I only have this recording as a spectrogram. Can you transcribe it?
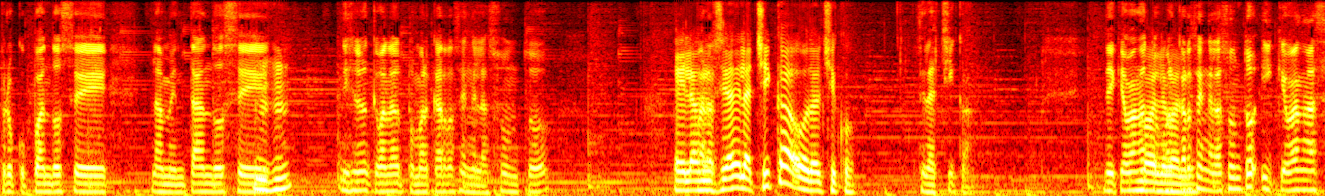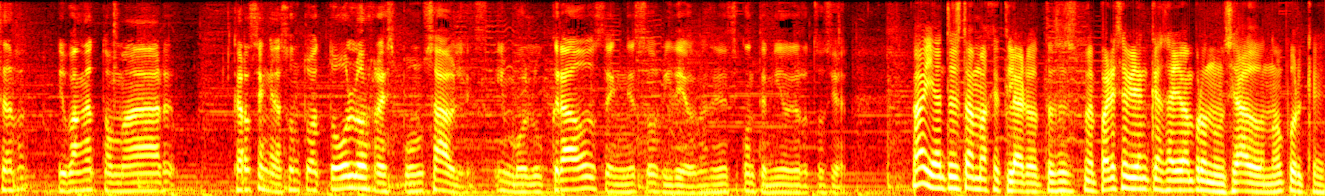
preocupándose, lamentándose, diciendo que van a tomar cartas en el asunto ¿En la Para- universidad de la chica o del chico? de la chica. De que van a Vale, tomar vale. cartas en el asunto y que van a hacer y van a tomar cartas en el asunto a todos los responsables involucrados en esos videos, en ese contenido de red social. Ah, ya, entonces está más que claro. Entonces me parece bien que se hayan pronunciado, ¿no? Porque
